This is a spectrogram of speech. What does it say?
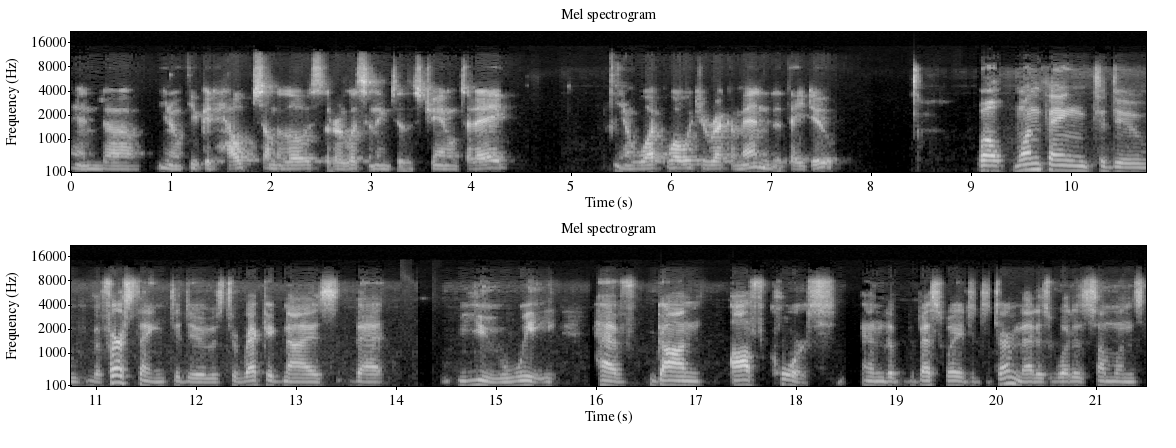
and uh, you know if you could help some of those that are listening to this channel today, you know what what would you recommend that they do? Well, one thing to do, the first thing to do is to recognize that you, we, have gone off course. And the, best way to determine that is what is someone's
